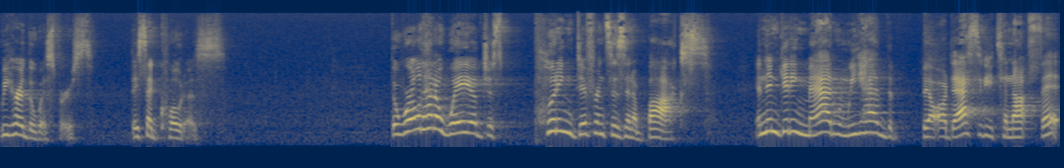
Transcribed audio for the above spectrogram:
We heard the whispers. They said quotas. The world had a way of just putting differences in a box and then getting mad when we had the, the audacity to not fit.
